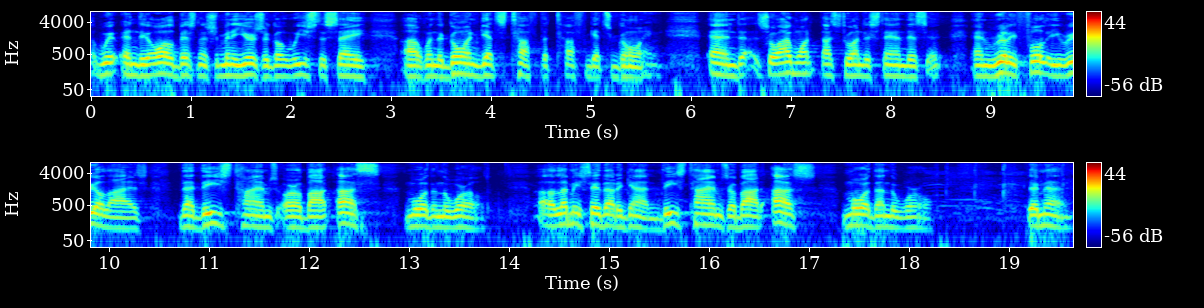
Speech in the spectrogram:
Uh, in the oil business many years ago, we used to say, uh, when the going gets tough, the tough gets going. And uh, so I want us to understand this and really fully realize that these times are about us more than the world. Uh, let me say that again. These times are about us more than the world. Amen.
